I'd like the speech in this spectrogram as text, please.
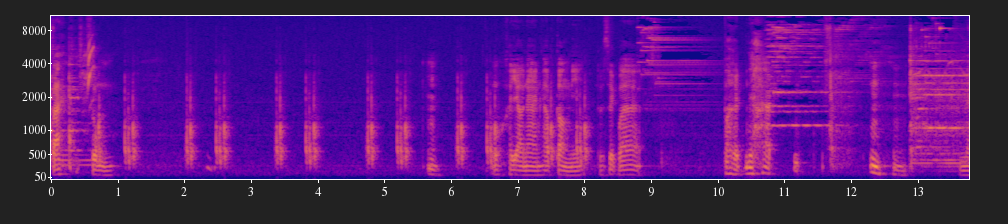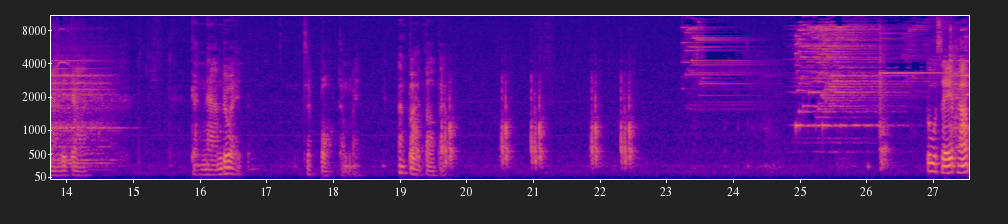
ไปสุ่มอืมโอ้ขย่านานครับกล่องนี้ รู้สึกว่า เปิดยากอืมนาฬิกา กันน้ำด้วย จะบอกทำไมอะเปิดต่อไป ตู้เซฟครับ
